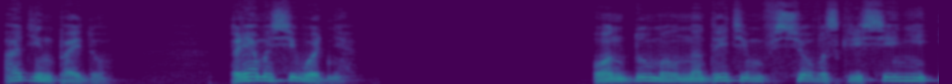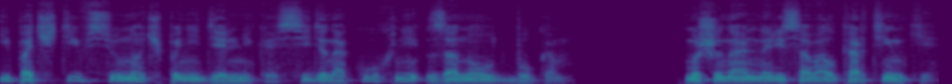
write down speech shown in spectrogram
Один пойду. Прямо сегодня». Он думал над этим все воскресенье и почти всю ночь понедельника, сидя на кухне за ноутбуком. Машинально рисовал картинки,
